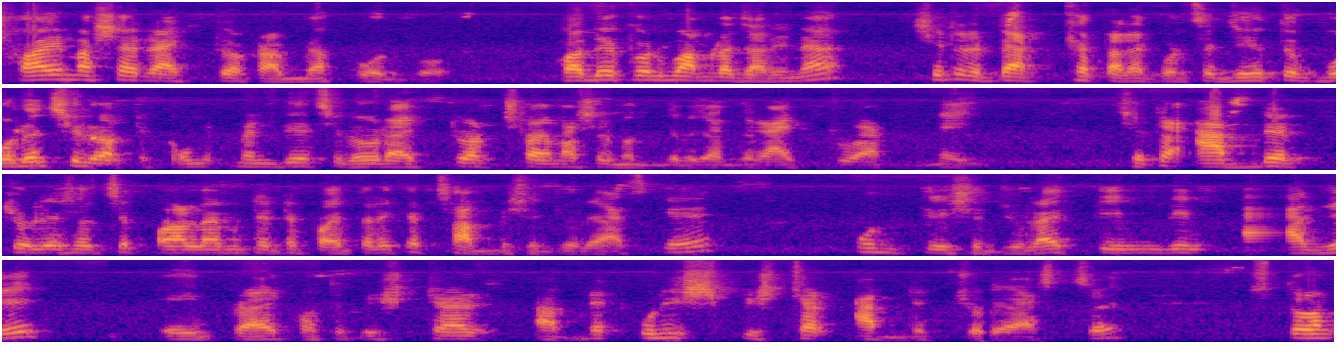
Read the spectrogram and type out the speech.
ছয় মাসের রাইট টু ওয়ার্ক আমরা করব। কবে করব আমরা জানি না। সেটার ব্যাখ্যা তারা করছে। যেহেতু বলেছিল, একটা কমিটমেন্ট দিয়েছিল রাইট টু ওয়ার্ক ছয় মাসের মধ্যে দেবে, যাদের রাইট টু ওয়ার্ক নেই। সেটা আপডেট চলে এসেছে পার্লামেন্টে এটা কয় তারিখে, ছাব্বিশে জুলাই। আজকে উনত্রিশে জুলাই, তিন দিন আগে এই প্রায় কত পৃষ্ঠার আপডেট উনিশ পৃষ্ঠার আপডেট চলে আসছে। সুতরাং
